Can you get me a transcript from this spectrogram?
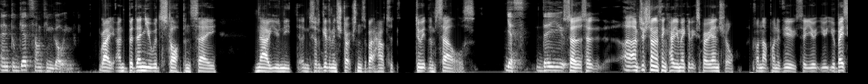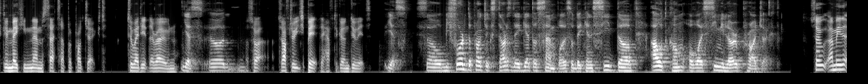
and to get something going. Right, and but then you would stop and say, now you need and sort of give them instructions about how to do it themselves. Yes, they. So, so I'm just trying to think how you make it experiential from that point of view. So you, you you're basically making them set up a project to edit their own. Yes. Uh, so so after each bit, they have to go and do it. Yes. So before the project starts, they get a sample so they can see the outcome of a similar project. So I mean,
